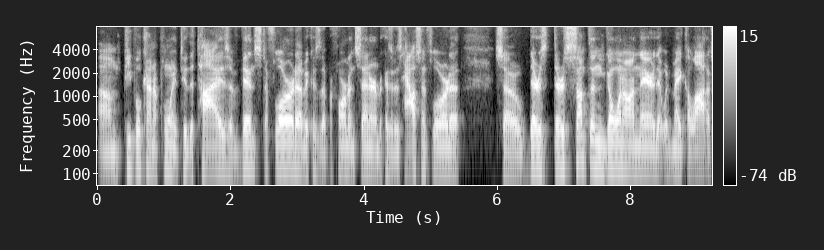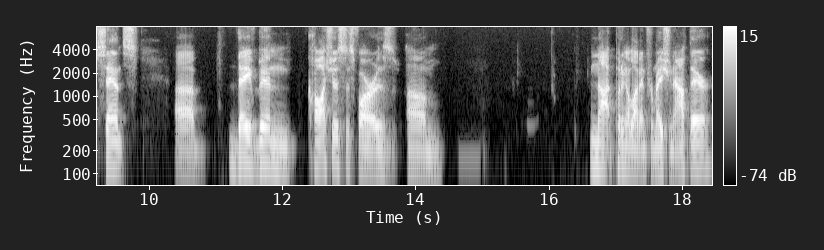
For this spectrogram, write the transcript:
Um, people kind of point to the ties of Vince to Florida because of the Performance Center and because of his house in Florida. So there's there's something going on there that would make a lot of sense. Uh, they've been cautious as far as um, not putting a lot of information out there.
